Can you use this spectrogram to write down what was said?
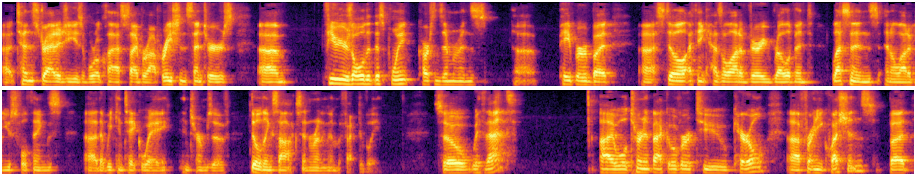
uh, 10 strategies of world-class cyber operations centers. Um, a few years old at this point, Carson Zimmerman's uh, paper, but uh, still I think has a lot of very relevant lessons and a lot of useful things uh, that we can take away in terms of building SOCs and running them effectively. So with that, I will turn it back over to Carol uh, for any questions, but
